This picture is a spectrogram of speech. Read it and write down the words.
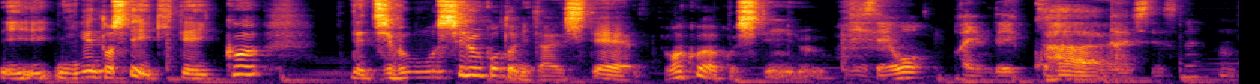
人間として生きていく、で、自分を知ることに対してワクワクしている。人生を歩んでいくことに対してですね。うんうん。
